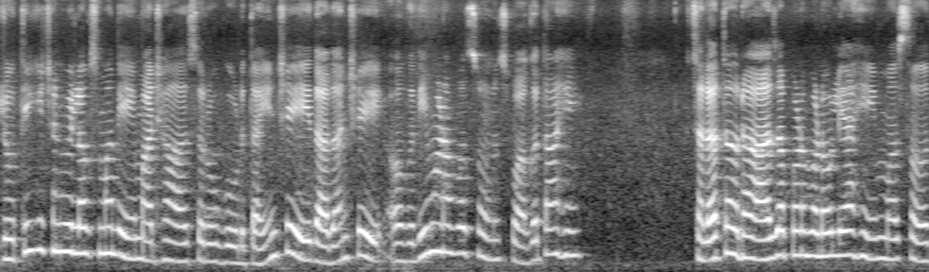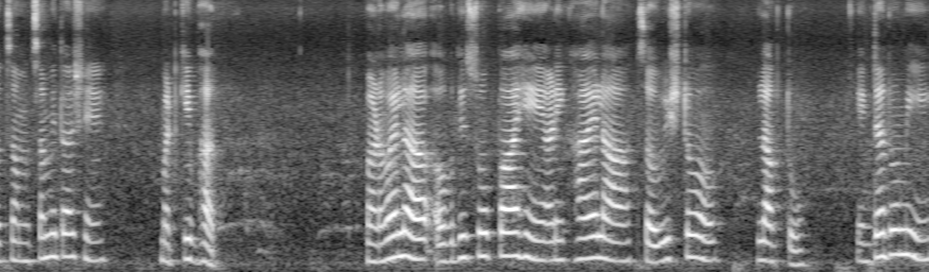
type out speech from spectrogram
ज्योती किचन विलॉग्समध्ये माझ्या सर्व गोडताईंचे दादांचे अगदी मनापासून स्वागत आहे. चला तर आज आपण बनवले आहे मस्त चमचमीत असे मटकी भात. बनवायला अगदी सोपं आहे आणि खायला चविष्ट लागतो. एकदा तुम्ही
